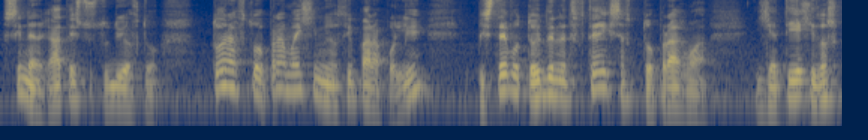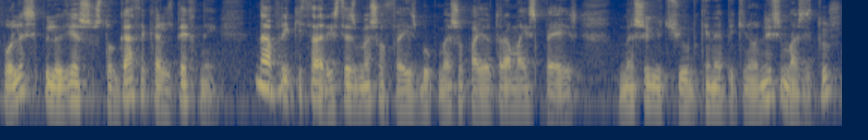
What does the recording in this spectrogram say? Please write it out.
συνεργάτης του στούντιο αυτού. Τώρα αυτό το πράγμα έχει μειωθεί πάρα πολύ. Πιστεύω ότι το ίντερνετ φταίει σε αυτό το πράγμα γιατί έχει δώσει πολλές επιλογές στον κάθε καλλιτέχνη να βρει κιθαρίστες μέσω Facebook, μέσω παλιότερα MySpace, μέσω YouTube και να επικοινωνήσει μαζί τους.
